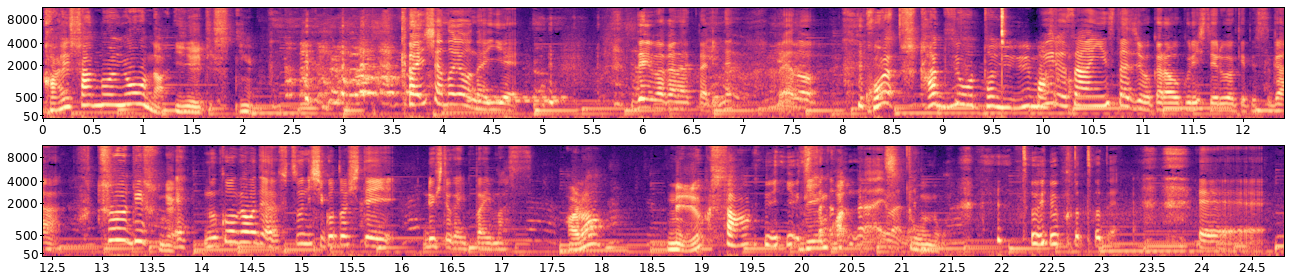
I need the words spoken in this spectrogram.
会社のような家ですね、会社のような家。電話が鳴ったりね。これあのこれスタジオと言いウますか？ィルサインスタジオからお送りしているわけですが。普通ですね。え向こう側では普通に仕事している人がいっぱいいます。あら？ねゆきさん。みゆきさんないわね。ということで、えー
